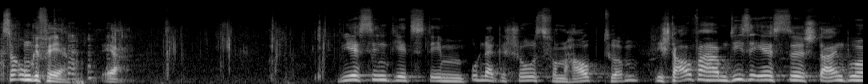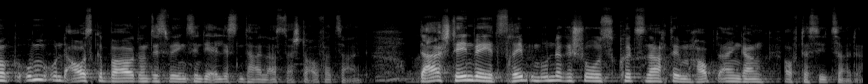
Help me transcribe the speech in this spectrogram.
So ungefähr, ja. Wir sind jetzt im Untergeschoss vom Hauptturm. Die Staufer haben diese erste Steinburg um- und ausgebaut und deswegen sind die ältesten Teile aus der Stauferzeit. Da stehen wir jetzt im Untergeschoss, kurz nach dem Haupteingang auf der Südseite.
